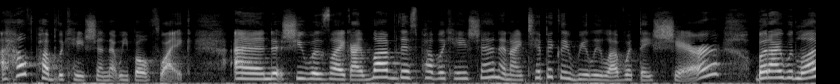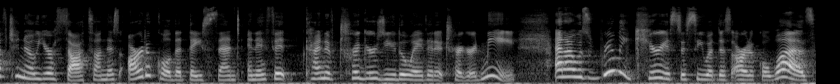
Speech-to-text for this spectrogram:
a health publication that we both like. And she was like, I love this publication and I typically really love what they share, but I would love to know your thoughts on this article that they sent and if it kind of triggers you the way that it triggered me. And I was really curious to see what this article was.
